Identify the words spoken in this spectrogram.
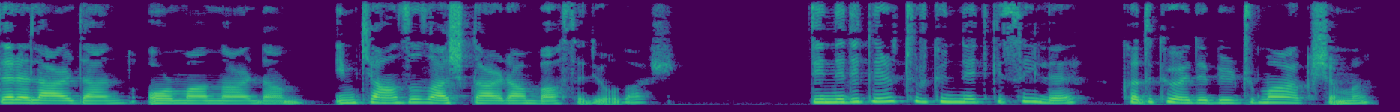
Derelerden, ormanlardan, imkansız aşklardan bahsediyorlar. Dinledikleri türkünün etkisiyle Kadıköy'de bir cuma akşamı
